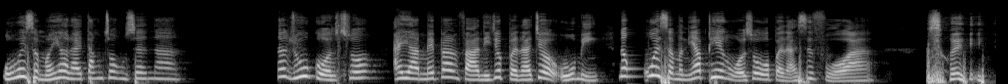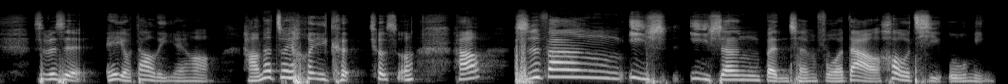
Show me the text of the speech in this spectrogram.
我为什么要来当众生呢？那如果说，哎呀，没办法，你就本来就有无名，那为什么你要骗我说我本来是佛啊？所以是不是？哎，有道理耶！哈，好，那最后一个就说，好，十方一一生本成佛道，后起无名，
